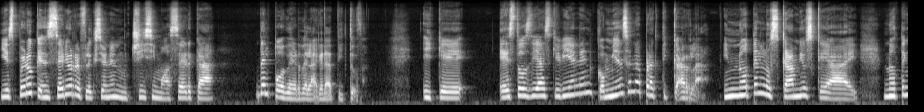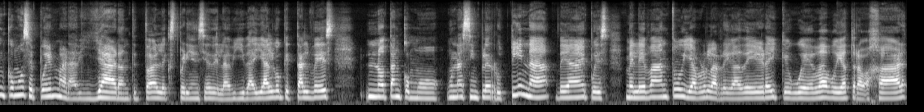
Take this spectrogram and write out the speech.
y espero que en serio reflexionen muchísimo acerca del poder de la gratitud y que estos días que vienen comiencen a practicarla y noten los cambios que hay, noten cómo se pueden maravillar ante toda la experiencia de la vida y algo que tal vez notan como una simple rutina de, ay, pues me levanto y abro la regadera y qué hueva, voy a trabajar,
